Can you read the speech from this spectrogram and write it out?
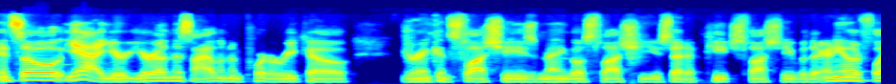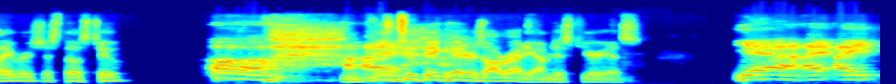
And so, yeah, you're you're on this island in Puerto Rico, drinking slushies, mango slushie. You said a peach slushie. Were there any other flavors? Just those two? Oh, I mean, two big hitters already. I'm just curious. Yeah, I, I,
